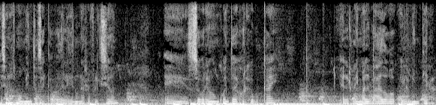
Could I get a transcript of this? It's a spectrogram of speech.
Hace unos momentos acabo de leer una reflexión eh, sobre un cuento de Jorge Bucay, El rey malvado y la mentira.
